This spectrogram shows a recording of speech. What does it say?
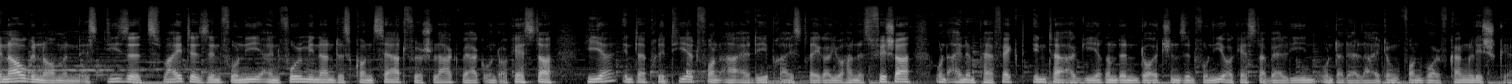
Genau genommen ist diese zweite Sinfonie ein fulminantes Konzert für Schlagwerk und Orchester, hier interpretiert von ARD-Preisträger Johannes Fischer und einem perfekt interagierenden Deutschen Sinfonieorchester Berlin unter der Leitung von Wolfgang Lischke.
